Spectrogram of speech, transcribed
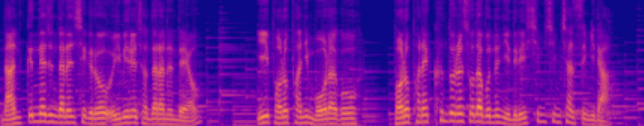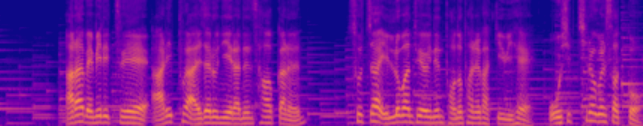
난 끝내준다는 식으로 의미를 전달하는데요. 이 번호판이 뭐라고 번호판에 큰 돈을 쏟아붓는 이들이 심심치 않습니다. 아랍에미리트의 아리프 알자루니에라는 사업가는 숫자 1로만 되어 있는 번호판을 받기 위해 57억을 썼고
